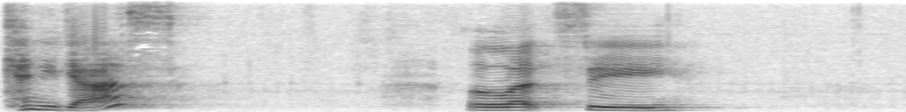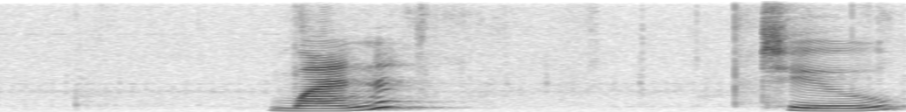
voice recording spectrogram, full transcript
Can you guess? Let's see. One, two,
